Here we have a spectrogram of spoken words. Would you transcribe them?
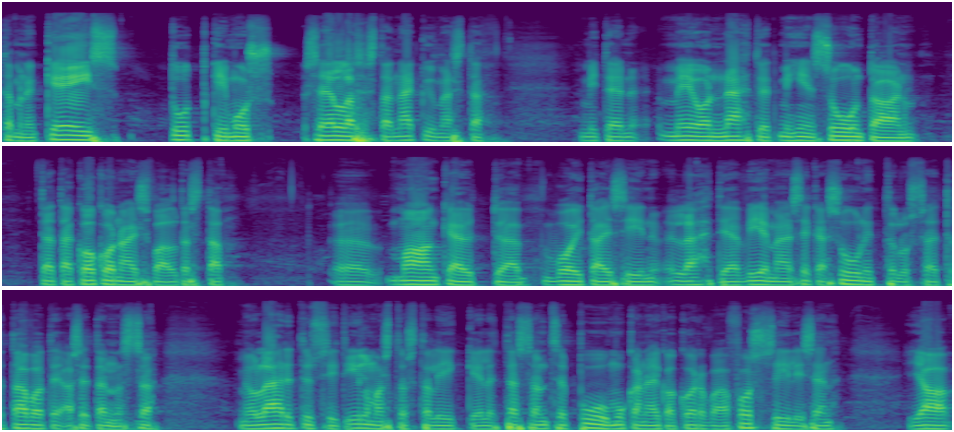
tämmöinen case-tutkimus sellaisesta näkymästä, miten me on nähty, että mihin suuntaan tätä kokonaisvaltaista maankäyttöä voitaisiin lähteä viemään sekä suunnittelussa että tavoiteasetannassa me on lähdetty siitä ilmastosta liikkeelle. Tässä on nyt se puu mukana, joka korvaa fossiilisen, ja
